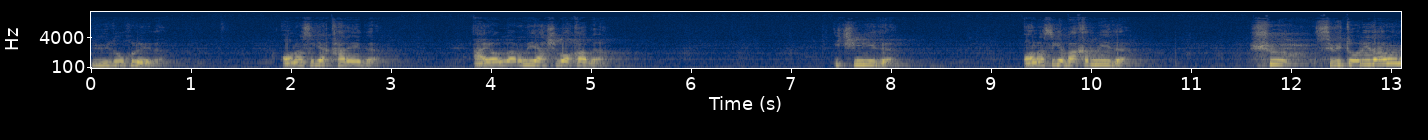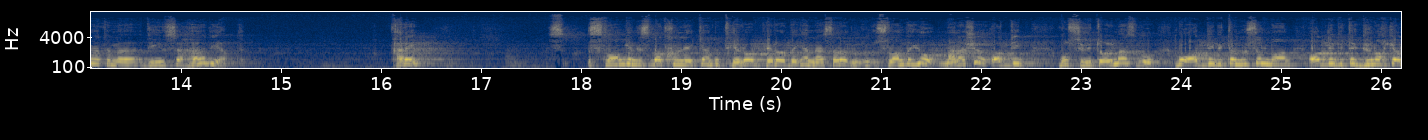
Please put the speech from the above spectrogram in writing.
uyida uxlaydi. Onasiga qaraydi. Ayollarini yaxshi boqadi. Ichmaydi. Onasiga baqirmaydi. Shu svitolikni alomatimi deyilsa, ha deyapti. Qarang. Islomga nisbat qilinayotgan bu terror, terror degan narsalar islomda yo'q. Mana shu oddiy bu svetoy emas bu. Bu oddiy bitta musulmon, oddiy bitta gunohkor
